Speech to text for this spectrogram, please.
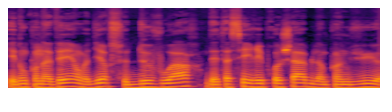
et donc on avait, on va dire, ce devoir d'être assez irréprochable d'un point de vue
